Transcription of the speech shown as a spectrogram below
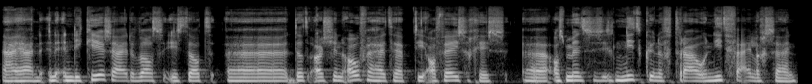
Nou ja, en, en die keerzijde was is dat, uh, dat als je een overheid hebt die afwezig is, uh, als mensen zich niet kunnen vertrouwen, niet veilig zijn,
